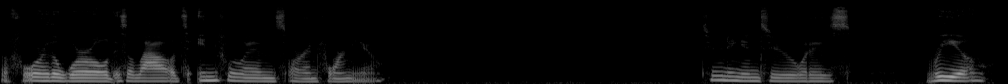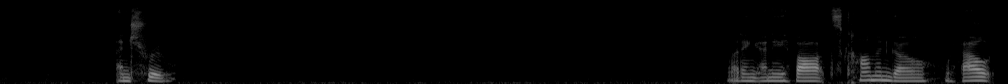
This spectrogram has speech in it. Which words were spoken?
before the world is allowed to influence or inform you. Tuning into what is real and true. Letting any thoughts come and go without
